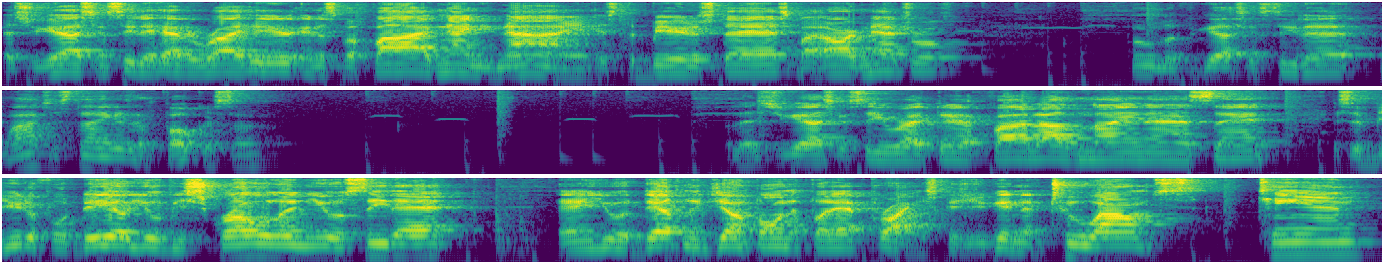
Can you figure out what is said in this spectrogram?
As you guys can see, they have it right here, and it's for $5.99. It's the Beard and Stash by Art Naturals. Ooh, if you guys can see that. Why this thing isn't focusing? But as you guys can see right there, $5.99. It's a beautiful deal. You'll be scrolling, you'll see that, and you will definitely jump on it for that price because you're getting a two ounce 10,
